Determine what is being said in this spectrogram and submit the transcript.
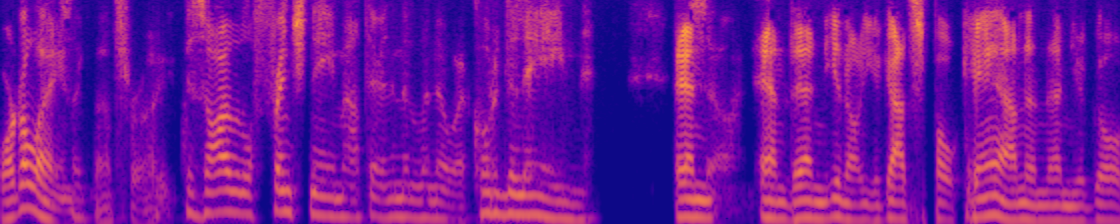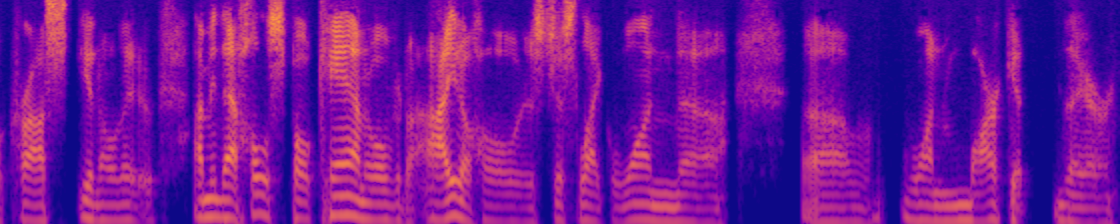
Coeur d'Alene. Like- that's right. bizarre little French name out there in the middle of nowhere, Coeur d'Alene. And so, and then you know you got Spokane, and then you go across. You know, the, I mean that whole Spokane over to Idaho is just like one uh, uh, one market there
